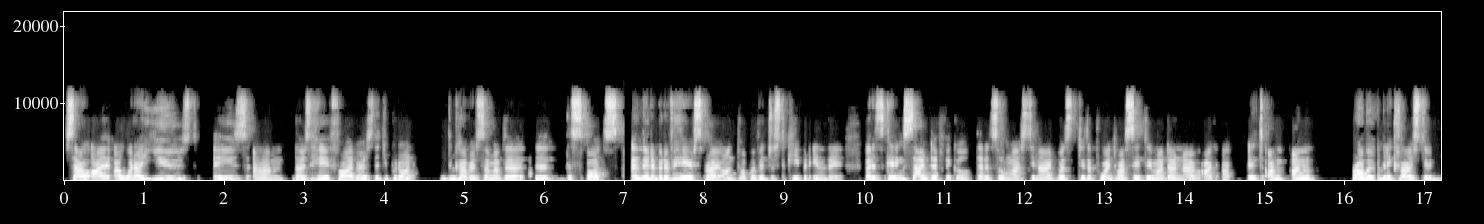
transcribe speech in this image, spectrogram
So I, I what I used is um, those hair fibers that you put on. To cover some of the, the the spots and then a bit of hairspray on top of it just to keep it in there. But it's getting so difficult that it's almost you know it was to the point where i said to him i don't know. I, I it's i'm i'm probably close to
